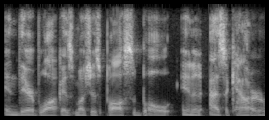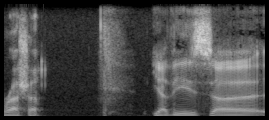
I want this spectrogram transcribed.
in their bloc as much as possible in as a counter to Russia. Yeah, these uh,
